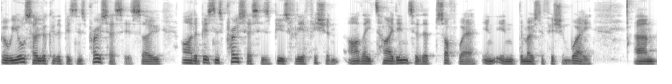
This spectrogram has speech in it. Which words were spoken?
But we also look at the business processes. So are the business processes beautifully efficient? Are they tied into the software in, in the most efficient way? Um,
